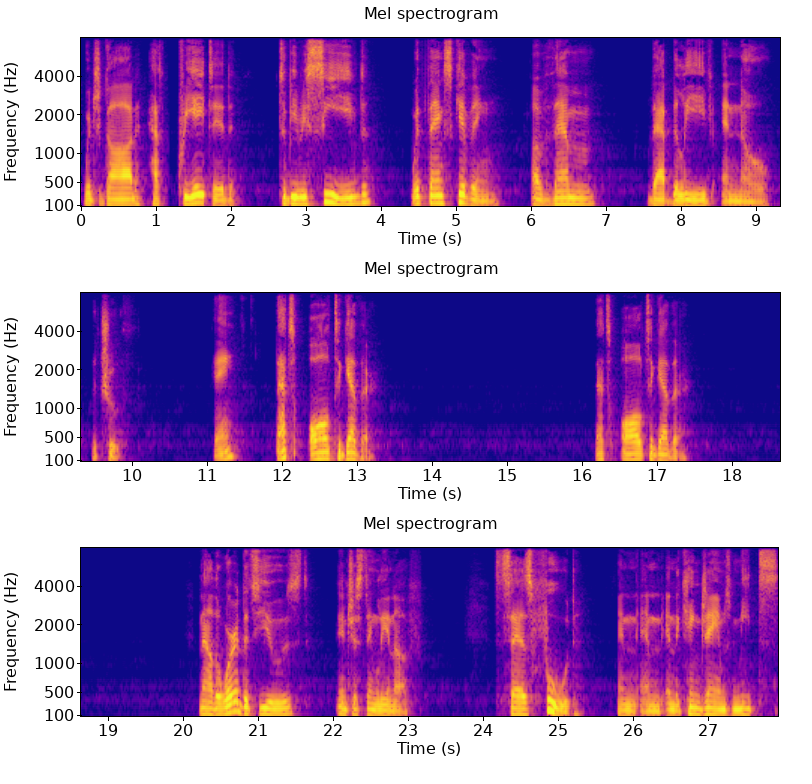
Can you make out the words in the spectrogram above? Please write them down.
which God hath created to be received with thanksgiving of them that believe and know the truth. Okay? That's all together. That's all together. Now, the word that's used, interestingly enough, says food, and, and in the King James, meats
